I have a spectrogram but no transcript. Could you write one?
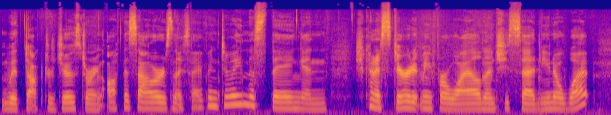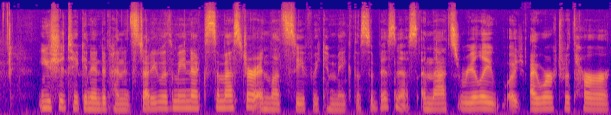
with Dr. Jost during office hours, and I said, I've been doing this thing. And she kind of stared at me for a while. And then she said, You know what? you should take an independent study with me next semester and let's see if we can make this a business and that's really uh, i worked with her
